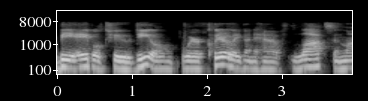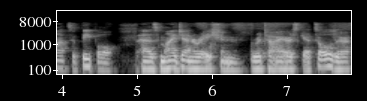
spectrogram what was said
be able to deal. We're clearly going to have lots and lots of people as my generation retires, gets older,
